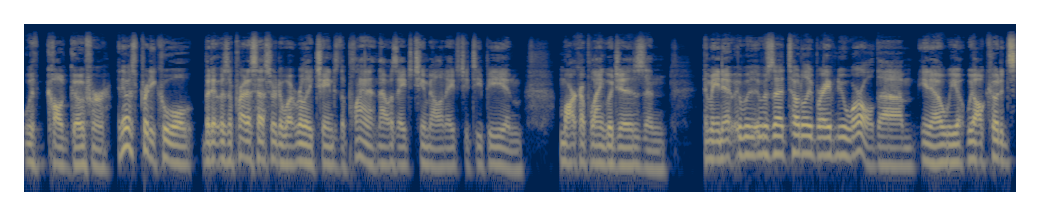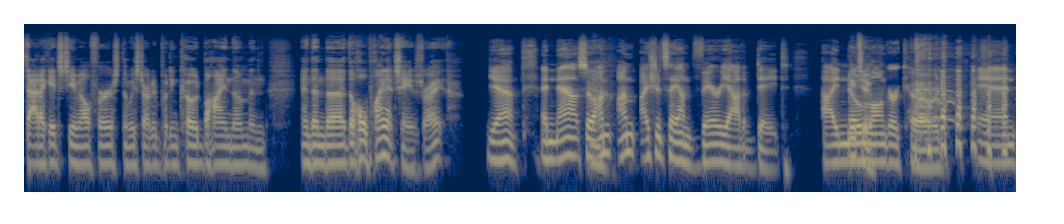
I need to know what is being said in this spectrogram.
with called Gopher. And it was pretty cool, but it was a predecessor to what really changed the planet and that was HTML and HTTP and markup languages and I mean, it, it, was it was a totally brave new world. Um, you know, we we all coded static HTML first, then we started putting code behind them, and and then the the whole planet changed, right? Yeah, and now, so yeah. I'm I'm I should say I'm very out of date. I no longer code, and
